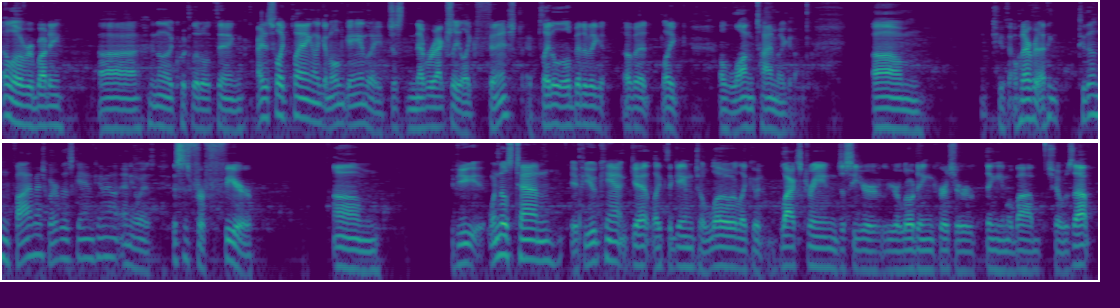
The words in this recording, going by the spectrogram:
Hello everybody. Uh, another quick little thing. I just feel like playing like an old game that I just never actually like finished. I played a little bit of it, of it like a long time ago. Um, whatever. I think 2005 ish, whatever this game came out. Anyways, this is for Fear. Um, if you Windows 10, if you can't get like the game to load, like a black screen, just see your your loading cursor thingy mobob shows up,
